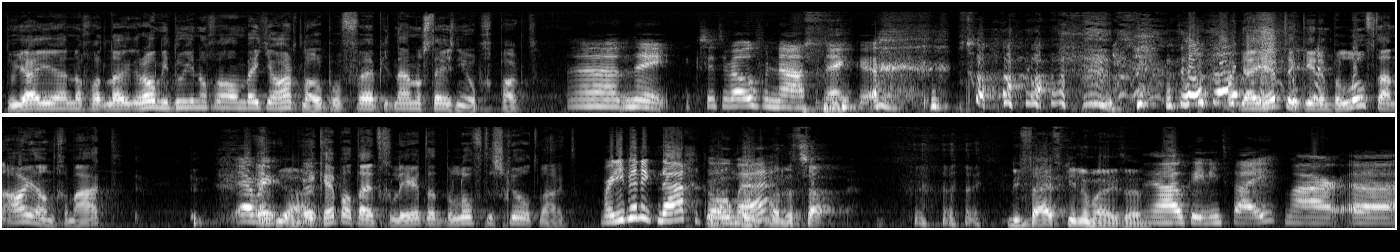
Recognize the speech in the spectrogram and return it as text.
Doe jij nog wat leuk? Romy, doe je nog wel een beetje hardlopen of heb je het nou nog steeds niet opgepakt? Uh, nee, ik zit er wel over na te denken. Jij hebt een keer een belofte aan Arjan gemaakt. Ja, maar... ja. Ik heb altijd geleerd dat belofte schuld maakt. Maar die ben ik nagekomen, ja, hè? Maar dat zou... Die vijf kilometer. Ja, oké, okay, niet vijf, maar... Uh...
